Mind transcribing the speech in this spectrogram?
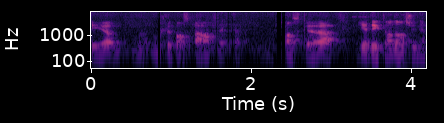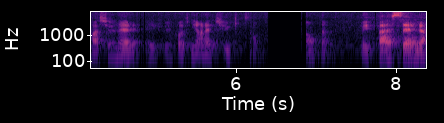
Et moi, je ne le pense pas, en fait. Je pense qu'il y a des tendances générationnelles, et je vais revenir là-dessus, qui sont mais pas celles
